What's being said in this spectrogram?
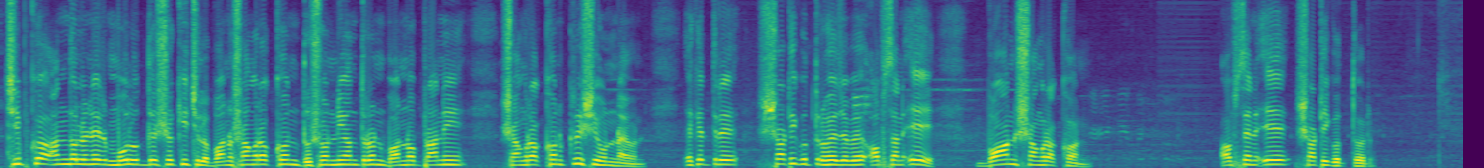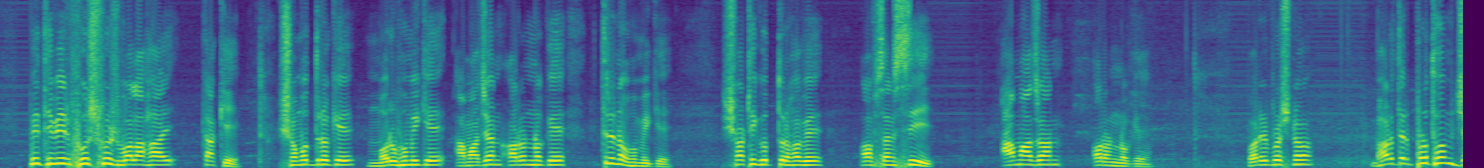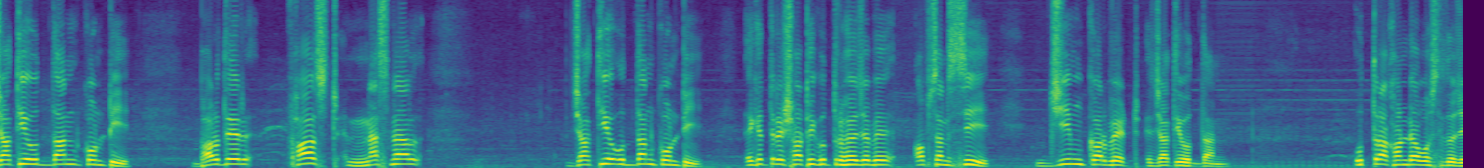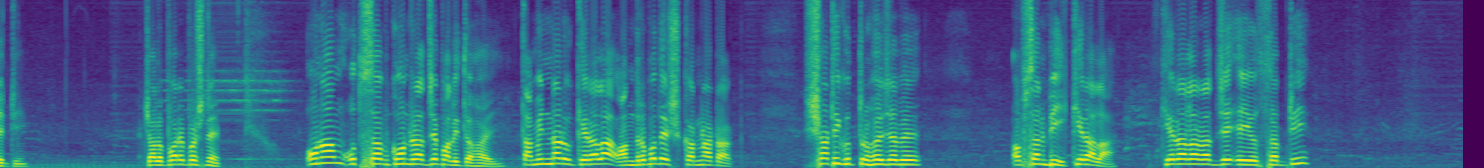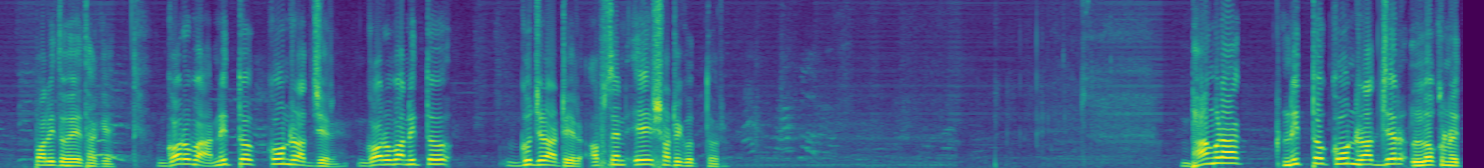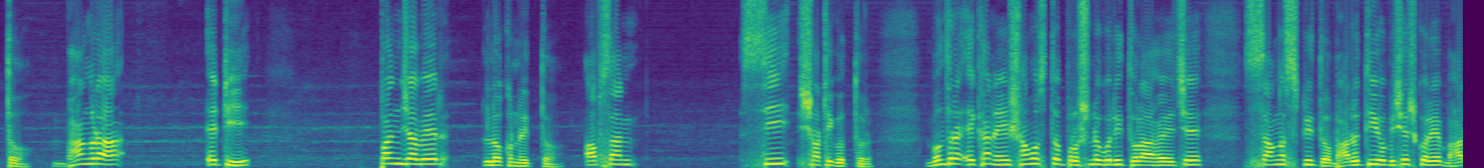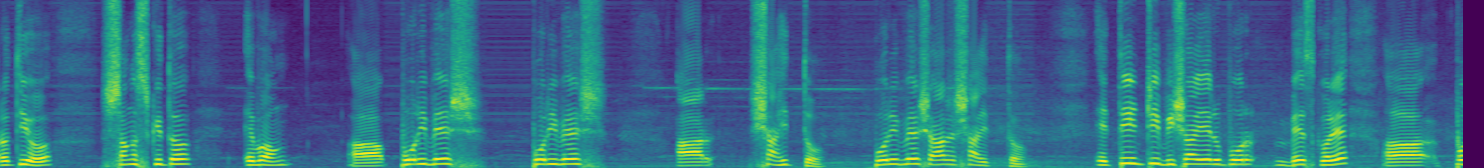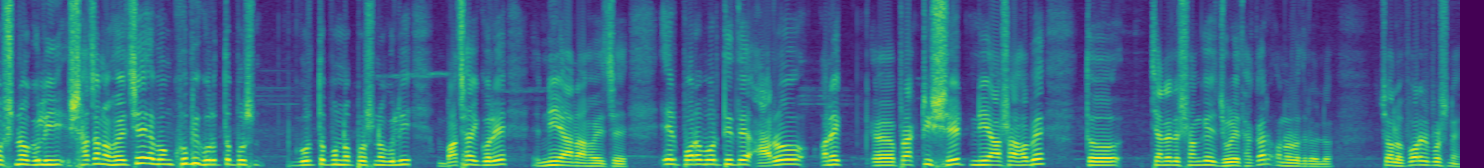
চিপকো আন্দোলনের মূল উদ্দেশ্য কী ছিল? বন সংরক্ষণ, দূষণ নিয়ন্ত্রণ বন্যপ্রাণী সংরক্ষণ, কৃষি উন্নয়ন। এক্ষেত্রে সঠিক উত্তর হয়ে যাবে অপশান এ, বন সংরক্ষণ। অপশান এ, সঠিক উত্তর। পৃথিবীর ফুসফুস বলা হয় কাকে? সমুদ্রকে, মরুভূমিকে, আমাজন অরণ্যকে, তৃণভূমিকে। সঠিক উত্তর হবে অপশান সি, আমাজন অরণ্যকে। পরের প্রশ্ন ভারতের প্রথম জাতীয় উদ্যান কোনটি? ভারতের ফার্স্ট ন্যাশনাল জাতীয় উদ্যান কোনটি? এক্ষেত্রে সঠিক উত্তর হয়ে যাবে অপশান সি, জিম করবেট জাতীয় উদ্যান। উত্তরাখণ্ডে অবস্থিত যেটি। চলো পরের প্রশ্নে। ওনাম উৎসব কোন রাজ্যে পালিত হয়? তামিলনাড়ু, কেরালা, অন্ধ্রপ্রদেশ, কর্ণাটক। সঠিক উত্তর হয়ে যাবে অপশান বি, কেরালা। কেরালা রাজ্যে এই উৎসবটি পালিত হয়ে থাকে। গরবা নৃত্য কোন রাজ্যের? গরবা নৃত্য গুজরাটের। অপশান এ, সঠিক উত্তর। ভাংড়া নৃত্য কোন রাজ্যের লোকনৃত্য ভাংড়া এটি পাঞ্জাবের লোকনৃত্য অপশান সি, সঠিক উত্তর। বন্ধুরা, এখানে সমস্ত প্রশ্নগুলি তোলা হয়েছে সংস্কৃত, ভারতীয়, বিশেষ করে ভারতীয় সংস্কৃত এবং পরিবেশ পরিবেশ আর সাহিত্য, পরিবেশ আর সাহিত্য। এই তিনটি বিষয়ের উপর বেস করে প্রশ্নগুলি সাজানো হয়েছে এবং খুবই গুরুত্বপূর্ণ গুরুত্বপূর্ণ প্রশ্নগুলি বাছাই করে নিয়ে আনা হয়েছে। এর পরবর্তীতে আরও অনেক প্র্যাকটিস সেট নিয়ে আসা হবে। তো চ্যানেলের সঙ্গে জুড়ে থাকার অনুরোধ রইল। চলো, পরের প্রশ্নে।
